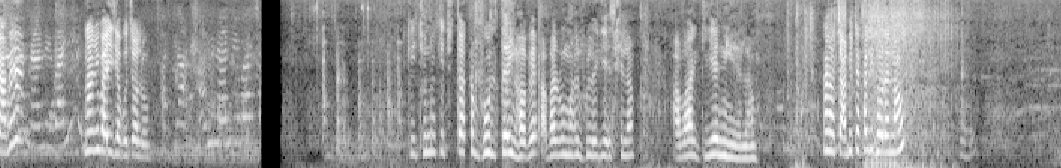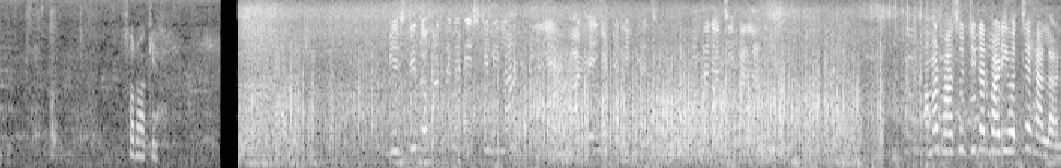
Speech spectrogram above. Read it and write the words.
যাবে? নানি বাড়ি যাব চলো। কিছু না কিছু তো একটা ভুলতেই হবে। আবার রুমাল ভুলে গিয়েছিলাম। আবার গিয়ে নিয়ে এলাম। হ্যাঁ চাবিটা খালি ধরে নাও। সরো আগে। মিষ্টি দোকান থেকে মিষ্টি নিলাম নিয়ে আর এই যে বেরিয়ে পড়েছি। আমরা যাচ্ছি হেলান। আমার ভাসুরজিটার বাড়ি হচ্ছে হেলান।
